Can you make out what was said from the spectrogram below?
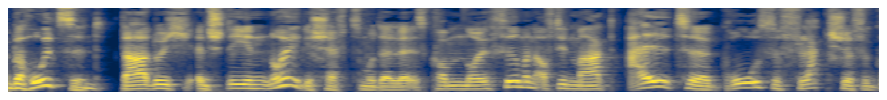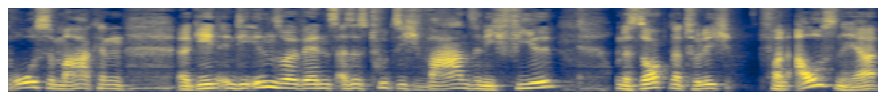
überholt sind. Dadurch entstehen neue Geschäftsmodelle, es kommen neue Firmen auf den Markt, alte, große Flaggschiffe, große Marken äh, gehen in die Insolvenz, also es tut sich wahnsinnig viel. Und es sorgt natürlich von außen her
